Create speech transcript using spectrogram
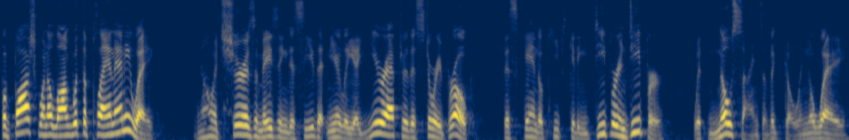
but Bosch went along with the plan anyway. You know, it sure is amazing to see that nearly a year after this story broke, this scandal keeps getting deeper and deeper with no signs of it going away.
